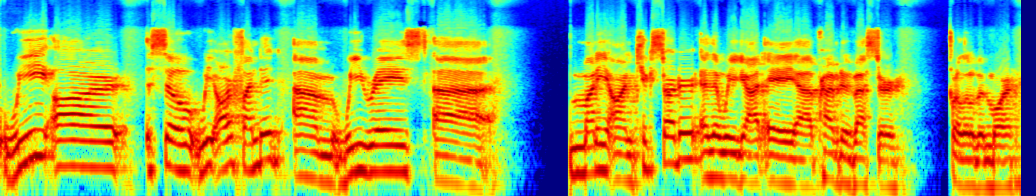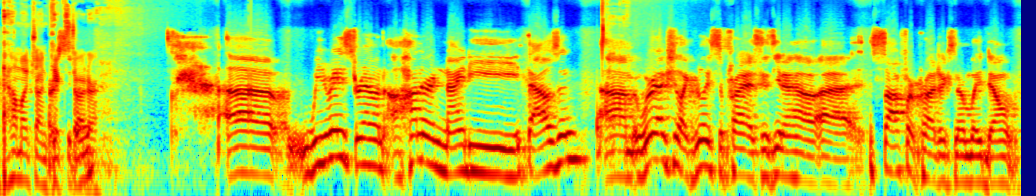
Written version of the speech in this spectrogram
We are so we are funded. Um, we raised uh, money on Kickstarter, and then we got a uh, private investor for a little bit more. How much on Kickstarter? Uh, we raised around 190,000. Um, we're actually like really surprised because you know how uh, software projects normally don't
